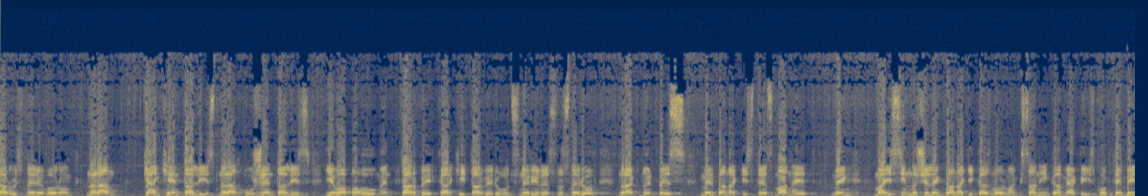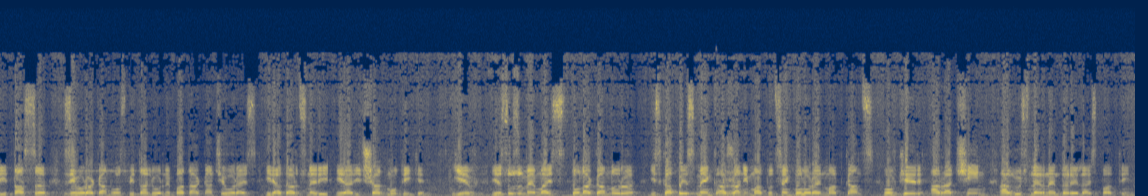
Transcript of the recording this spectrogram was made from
կառույցները, որոնք նրան կյանք են տալիս, նրան ուժ են տալիս եւ ապահովում են տարբեր կարգի, տարբեր ուղությունների ռեսուրսներով, նրանք նույնպես մեր բանակի ստեղծման հետ մենք մայիսին նշել ենք բանակի կազմավորման 25-ամյակը, իսկ հոկտեմբերի 10-ը զինվորական հոսպիտալի օրն է։ Պատահական չէ, որ այս իրադարձությունները իրարից շատ մոտիկ են։ Եվ ես ուզում եմ այս տոնական օրը իսկապես մենք արժանի մատուցենք բոլոր այն մարդկանց, ովքեր առաջին աղյուսներն են դրել այս պատին,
